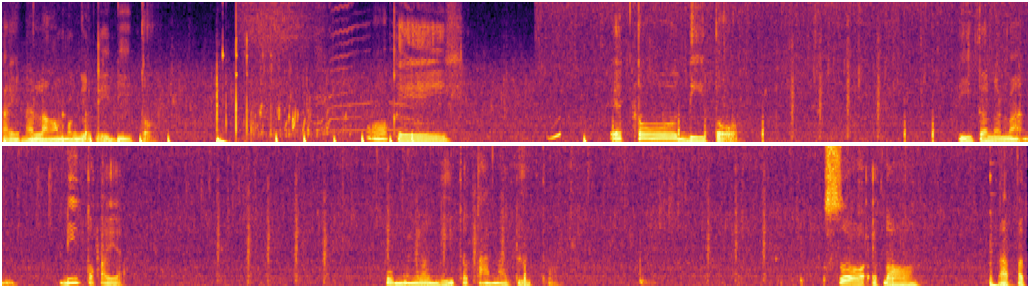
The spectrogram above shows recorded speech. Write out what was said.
Tayo na lang ang maglagay dito. Okay. Ito dito dito naman dito kaya kumulang dito. Tama dito. So, ito. Dapat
